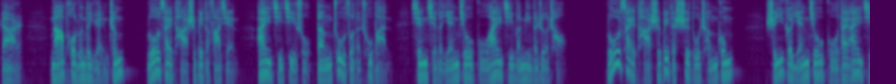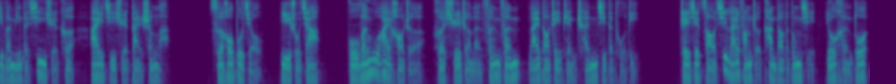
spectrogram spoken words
然而，拿破仑的远征、罗塞塔石碑的发现、埃及技术等著作的出版，掀起了研究古埃及文明的热潮。罗塞塔石碑的试读成功，使一个研究古代埃及文明的新学科——埃及学诞生了。此后不久，艺术家、古文物爱好者和学者们纷纷来到这片沉寂的土地。这些早期来访者看到的东西有很多，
